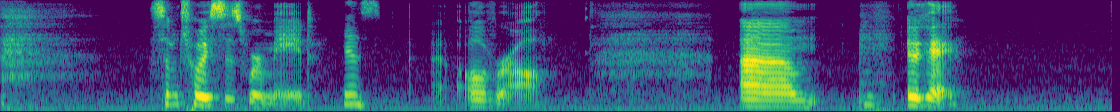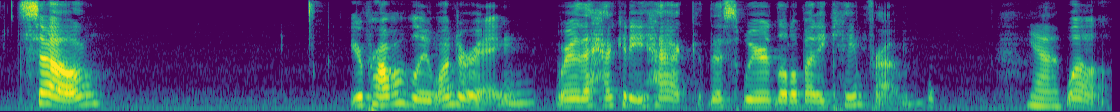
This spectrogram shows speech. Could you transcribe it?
some choices were made yes. Overall. Um, okay. So, you're probably wondering where the heckety heck this weird little buddy came from. Yeah. Well,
